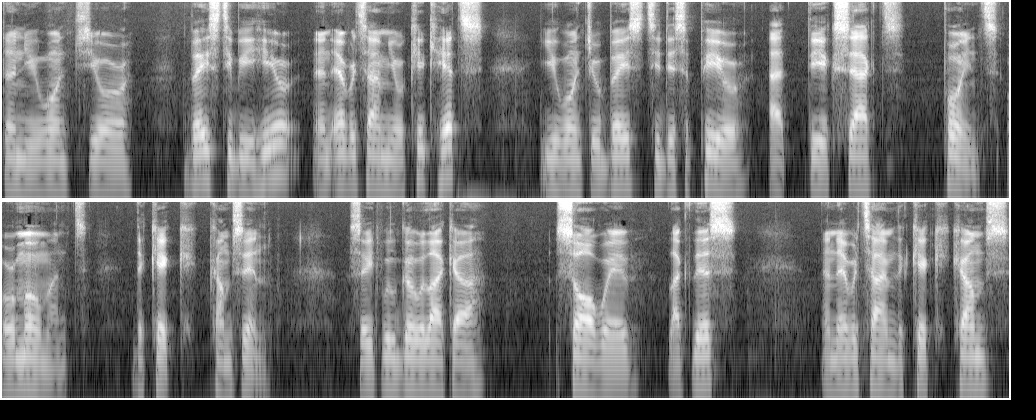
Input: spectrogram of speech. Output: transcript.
then you want your bass to be here, and every time your kick hits, you want your bass to disappear at the exact point or moment the kick comes in. So it will go like a saw wave like this and every time the kick comes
